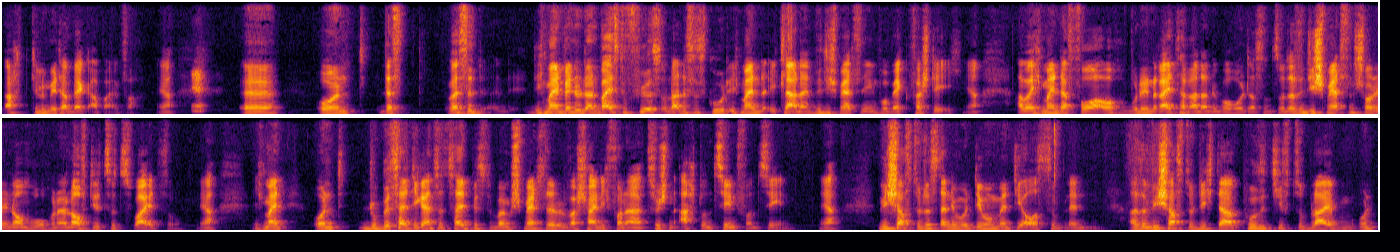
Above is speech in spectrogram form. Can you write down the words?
acht Kilometer bergab einfach. Ja. ja. Äh, und das, weißt du, ich meine, wenn du dann weißt, du führst und alles ist gut, ich meine, klar, dann sind die Schmerzen irgendwo weg, verstehe ich. Ja. Aber ich meine, davor auch, wo du den Reiterer dann überholt hast und so, da sind die Schmerzen schon enorm hoch und da lauft ihr zu zweit so. Ja. Ich meine, und du bist halt die ganze Zeit, bist du beim Schmerzlevel wahrscheinlich von einer, zwischen 8 und 10 von 10. Ja. Wie schaffst du das dann in dem Moment, die auszublenden? Also wie schaffst du dich da positiv zu bleiben und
